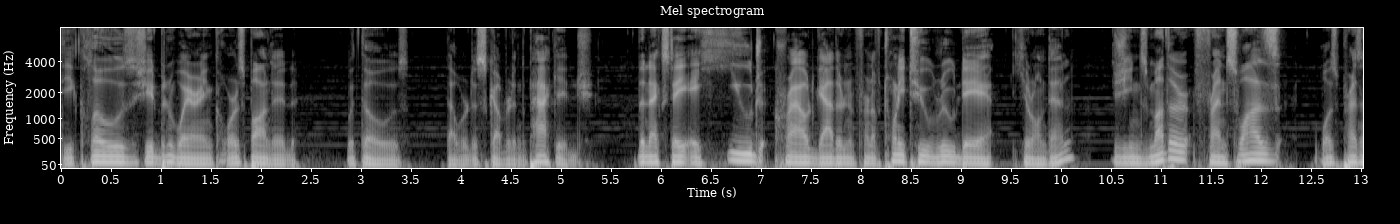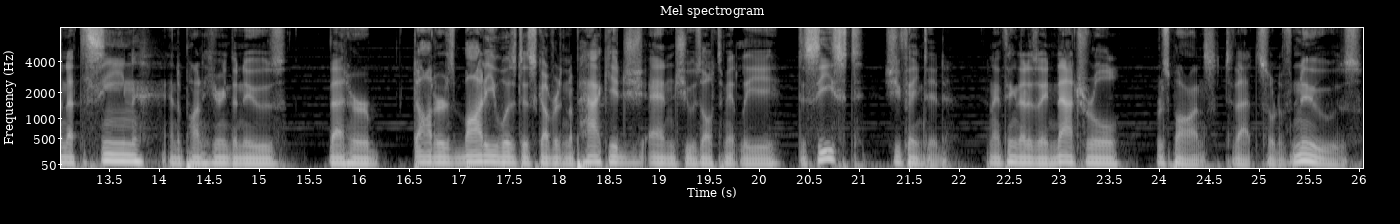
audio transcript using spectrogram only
the clothes she had been wearing corresponded with those that were discovered in the package. The next day, a huge crowd gathered in front of 22 Rue des Hirondelles. Jean's mother, Francoise, was present at the scene, and upon hearing the news that her daughter's body was discovered in a package and she was ultimately deceased, she fainted. And I think that is a natural response to that sort of news.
